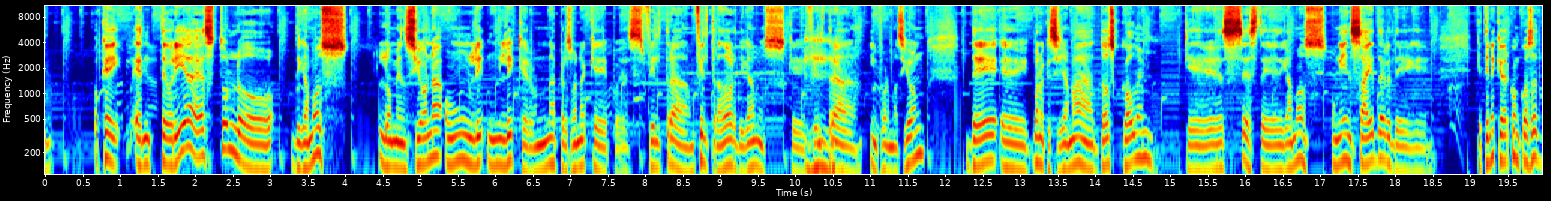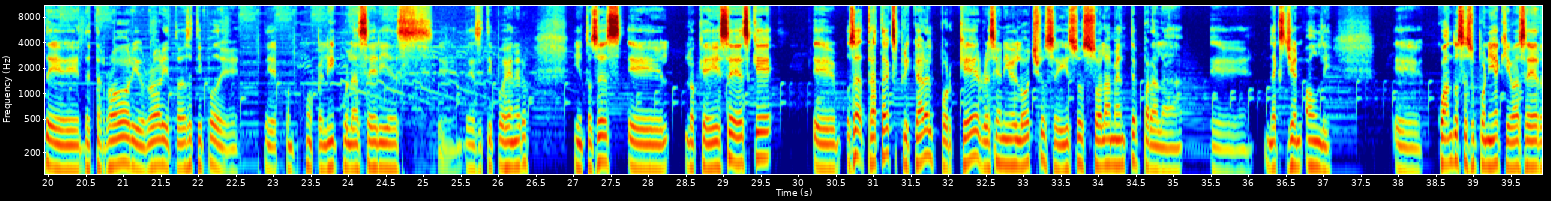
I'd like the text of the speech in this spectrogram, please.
ok, en teoría esto lo, digamos, lo menciona un, leaker, una persona que pues filtra, un filtrador, digamos, que filtra información de, eh, bueno, que se llama Dusk Golem, que es, este, digamos, un insider de, que tiene que ver con cosas de, terror y horror y todo ese tipo de, como, películas, series, de, ese tipo de género. Y entonces eh, lo que dice es que, eh, o sea, trata de explicar el por qué Resident Evil 8 se hizo solamente para la eh, Next Gen Only. cuando se suponía que iba a ser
